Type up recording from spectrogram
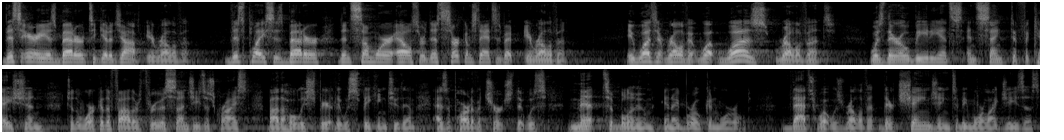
This area is better to get a job. Irrelevant. This place is better than somewhere else, or this circumstance is better. Irrelevant. It wasn't relevant. What was relevant was their obedience and sanctification to the work of the Father through His Son Jesus Christ by the Holy Spirit that was speaking to them as a part of a church that was meant to bloom in a broken world. That's what was relevant. They're changing to be more like Jesus.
